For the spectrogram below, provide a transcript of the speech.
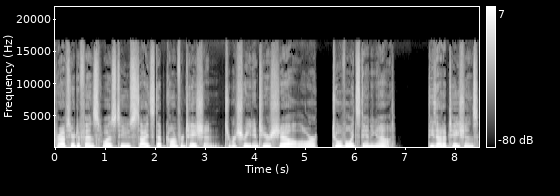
Perhaps your defense was to sidestep confrontation, to retreat into your shell, or to avoid standing out. These adaptations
